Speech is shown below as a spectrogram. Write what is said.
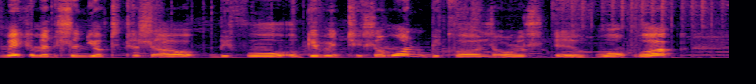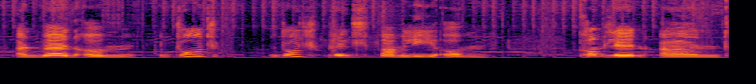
make a medicine, you have to test it out before giving it to someone because or else it won't work. And then um, George George Pig's family um, comes in and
